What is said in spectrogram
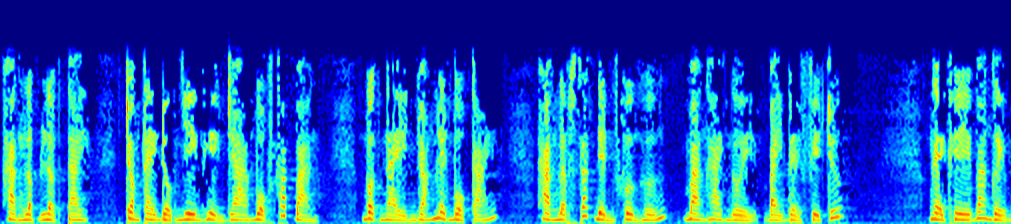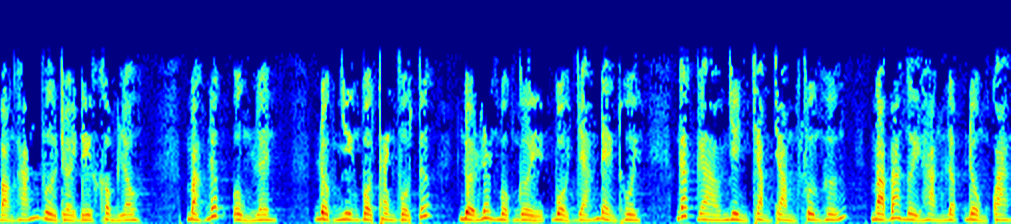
hạng lập lật tay, trong tay đột nhiên hiện ra một pháp bàn, vật này nhoáng lên một cái, hạng lập xác định phương hướng, mang hai người bay về phía trước. Ngay khi ba người bọn hắn vừa rời đi không lâu, mặt đất ủng lên, đột nhiên vô thành vô tức nổi lên một người bộ dáng đèn thui, gắt gào nhìn chằm chằm phương hướng mà ba người hàng lập đồn quang,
